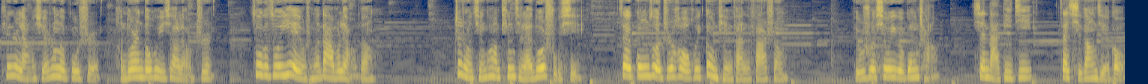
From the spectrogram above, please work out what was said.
听着两个学生的故事，很多人都会一笑了之。做个作业有什么大不了的？这种情况听起来多熟悉，在工作之后会更频繁的发生。比如说修一个工厂，先打地基，再起钢结构，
